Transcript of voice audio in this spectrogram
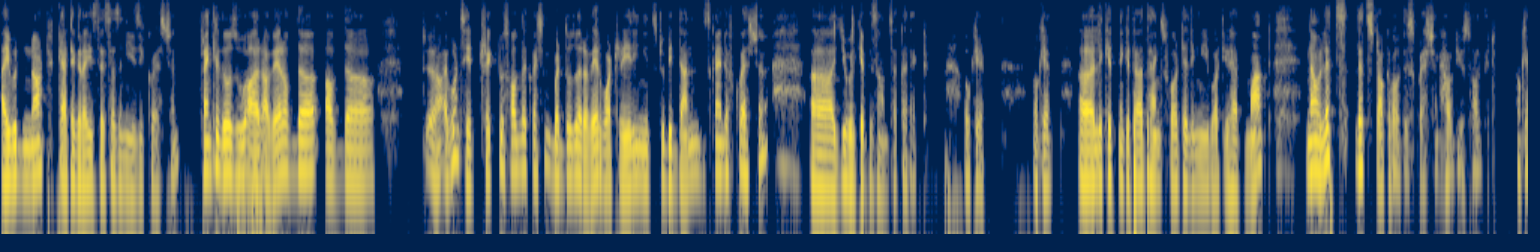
I would not categorize this as an easy question. Frankly, those who are aware of the of the uh, I won't say trick to solve the question, but those who are aware what really needs to be done in this kind of question, uh, you will get this answer correct. Okay, okay. Uh, Likit Nikita, thanks for telling me what you have marked. Now let's let's talk about this question. How do you solve it? Okay.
